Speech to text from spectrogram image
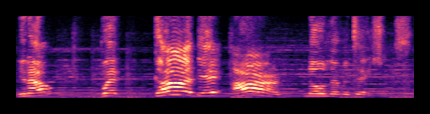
You know? But God, there are no limitations.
